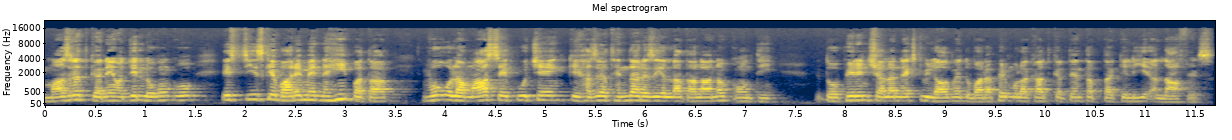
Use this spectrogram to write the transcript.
माजरत करें और जिन लोगों को इस चीज़ के बारे में नहीं पता, वो उलमा से पूछें कि हज़रत हिंदा रज़ी अल्लाह ताला कौन थी। तो फिर इंशाल्लाह नेक्स्ट व्लॉग में दोबारा फिर मुलाकात करते हैं, तब तक के लिए अल्लाह हाफिज़।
